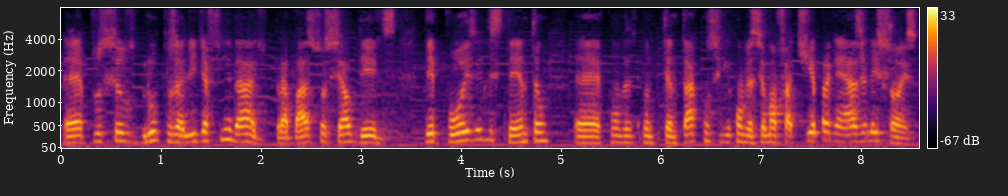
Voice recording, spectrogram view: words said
é, para os seus grupos ali de afinidade, para a base social deles. Depois eles tentam é, tentar conseguir convencer uma fatia para ganhar as eleições.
